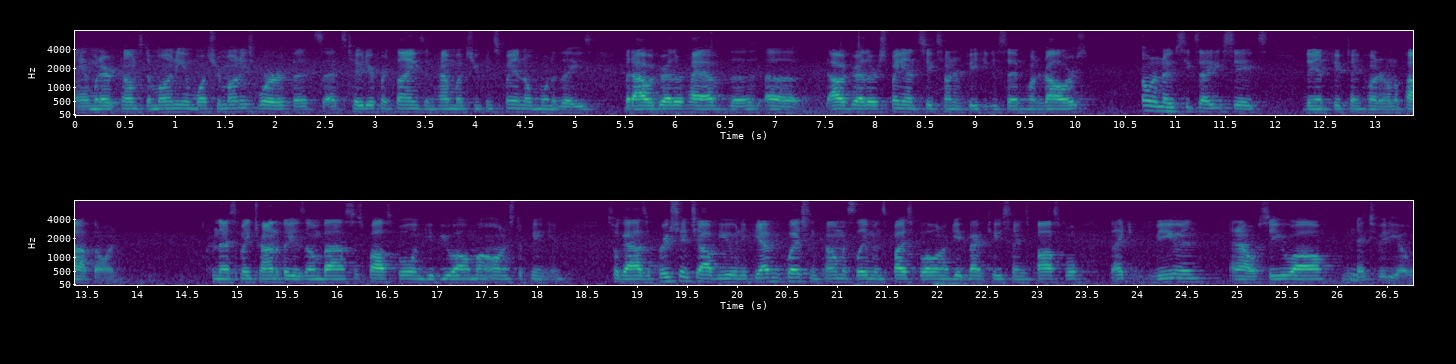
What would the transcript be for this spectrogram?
And whenever it comes to money and what your money's worth, that's that's two different things and how much you can spend on one of these. But I would rather have the uh, I would rather spend six hundred fifty to seven hundred dollars on a new six eighty six than fifteen hundred on a Python. And that's me trying to be as unbiased as possible and give you all my honest opinion. So guys, appreciate y'all viewing. If you have any questions, comments, leave them in space below and I'll get back to you as soon as possible. Thank you for viewing and I will see you all in the next video.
